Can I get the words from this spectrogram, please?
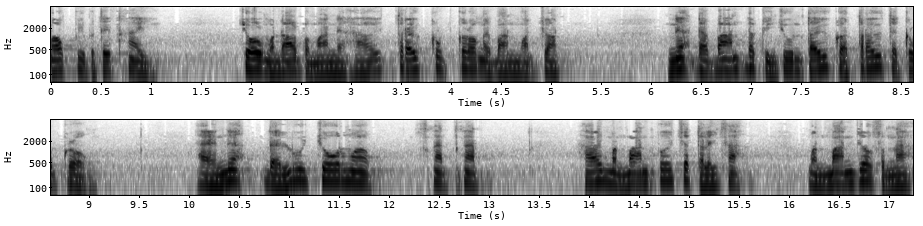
មកពីប្រទេសថៃចូលមកដល់ប្រមាណអ្នកហើយត្រូវគ្រប់គ្រងឲ្យបានម៉ត់ចត់អ្នកដែលបានដឹកជញ្ជូនទៅក៏ត្រូវតែគ្រប់គ្រងហើយអ្នកដែលលួចចូលមកស្ងាត់ស្ងាត់ហើយមិនបានធ្វើចិត្តតលិស័កមិនបានយកសំណាក់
